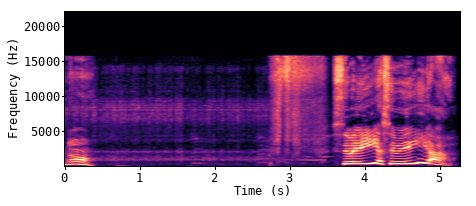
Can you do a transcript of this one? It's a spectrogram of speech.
No. Se veía, se veía.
